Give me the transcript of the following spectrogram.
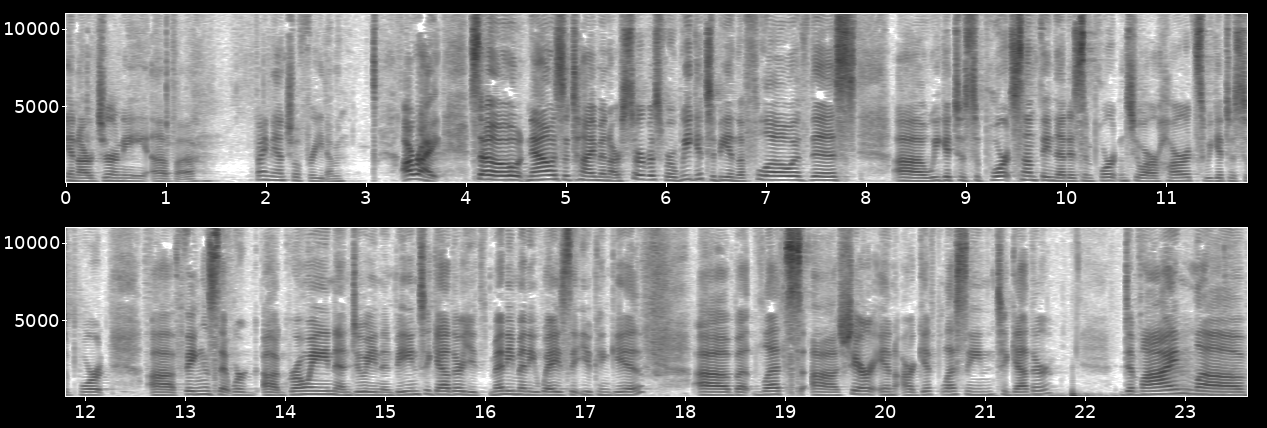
in our journey of uh, financial freedom. All right, so now is a time in our service where we get to be in the flow of this. Uh, we get to support something that is important to our hearts. We get to support uh, things that we're uh, growing and doing and being together. You, many, many ways that you can give. Uh, but let's uh, share in our gift blessing together. Divine love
